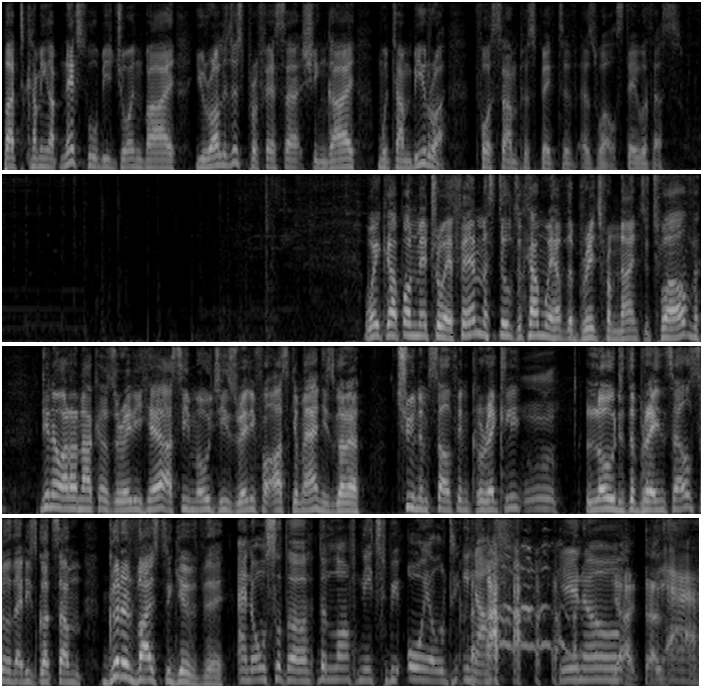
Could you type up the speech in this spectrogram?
But coming up next, we'll be joined by urologist Professor Shingai Mutambirwa for some perspective as well. Stay with us. Wake up on Metro FM. Still to come, we have the bridge from 9 to 12. Dineo Ranaka is already here. I see Moji's ready for Ask a Man. He's got to tune himself in correctly, load the brain cells so that he's got some good advice to give there. And also the the laugh needs to be oiled enough. you know. Yeah, it does. Yeah.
